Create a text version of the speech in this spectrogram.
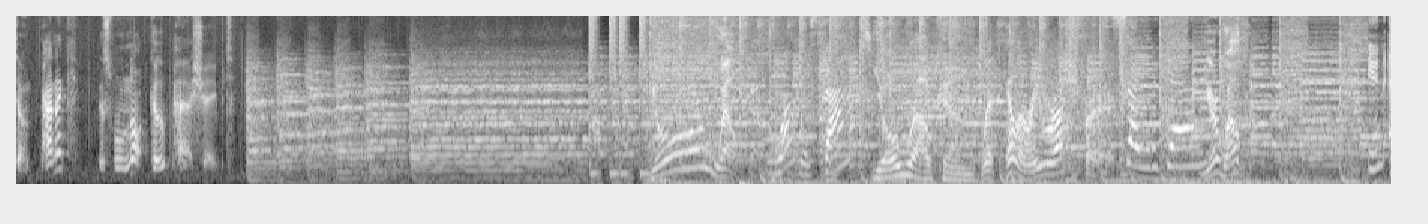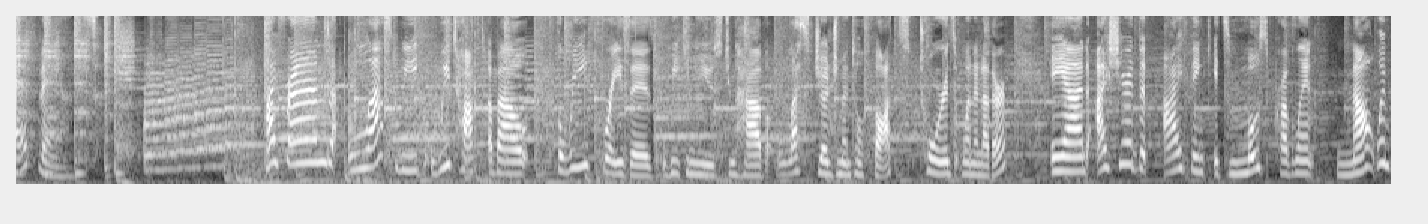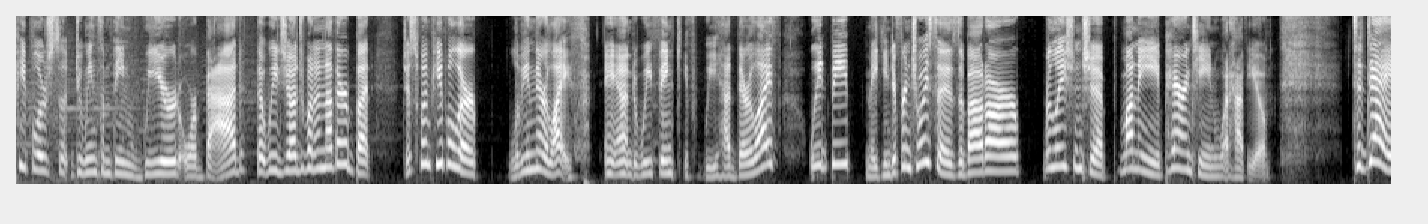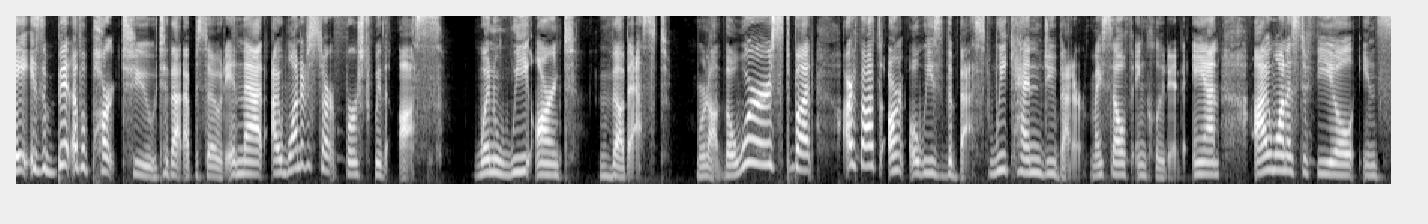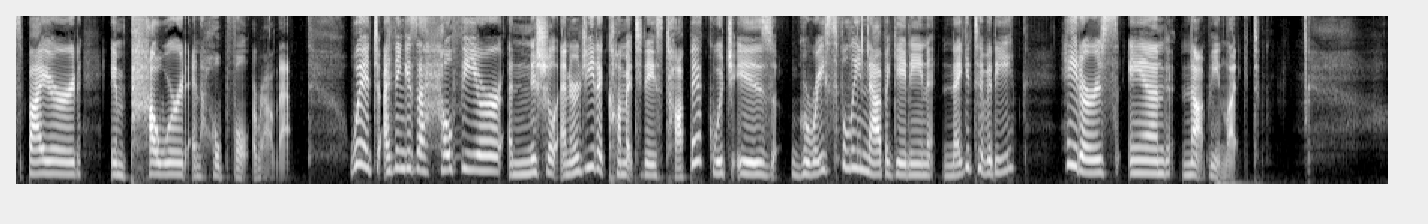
Don't panic, this will not go pear shaped. You're welcome. What was that? You're welcome. with Hillary Rushford. Say it again. You're welcome. in advance. Hi, friend. Last week we talked about three phrases we can use to have less judgmental thoughts towards one another. And I shared that I think it's most prevalent not when people are doing something weird or bad that we judge one another, but just when people are living their life. And we think if we had their life, we'd be making different choices about our relationship, money, parenting, what have you. Today is a bit of a part two to that episode in that I wanted to start first with us when we aren't the best. We're not the worst, but our thoughts aren't always the best. We can do better, myself included. And I want us to feel inspired, empowered, and hopeful around that. Which I think is a healthier initial energy to come at today's topic, which is gracefully navigating negativity, haters, and not being liked.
